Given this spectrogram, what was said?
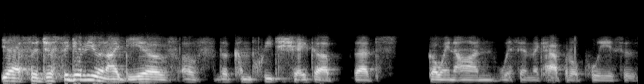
yeah, so just to give you an idea of, of the complete shakeup that's going on within the Capitol Police is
